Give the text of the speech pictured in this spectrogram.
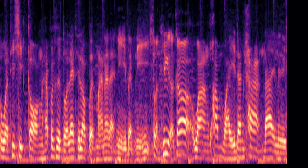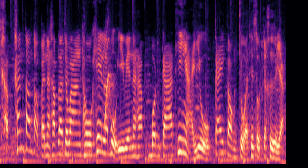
ตัวที่ชิดกองนะครับก็คือตัวแรกที่เราเปิดมานั่นแหละนี่แบบนี้ ส่วนที่เหลือก็วางคว่ำไว้ด้านข้างได้เลยครับขั้นตอนต่อไปนะครับเราจะวางโทเค็นระบุอีเวนต์นะครับบนการ์ดที่หงายอยู่ใกล้กองจั่วที่สุดก็คืออย่าง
